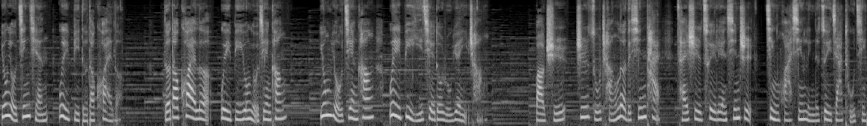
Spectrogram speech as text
拥有金钱未必得到快乐，得到快乐未必拥有健康，拥有健康未必一切都如愿以偿。保持知足常乐的心态，才是淬炼心智、净化心灵的最佳途径。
